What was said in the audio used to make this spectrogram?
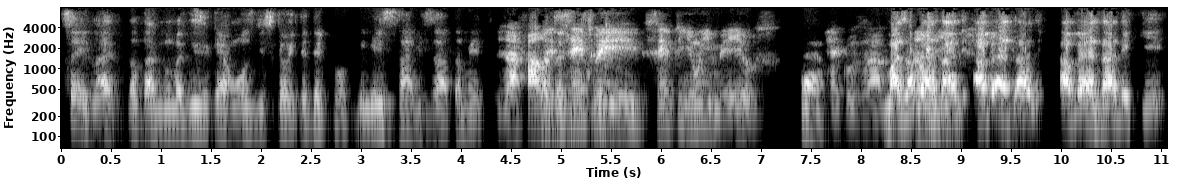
sei lá, é tanta número, dizem que é 11, dizem que é 80 e pouco, ninguém sabe exatamente. Já fala em 101 e-mails é. recusados. Mas a verdade, a, verdade, a verdade é que,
